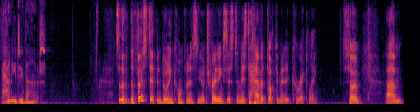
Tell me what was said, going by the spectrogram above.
how do you do that? So the, the first step in building confidence in your trading system is to have it documented correctly. So um,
